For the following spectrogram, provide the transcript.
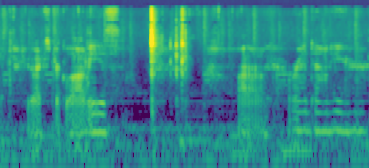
A few extra globbies. A lot of red down here.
